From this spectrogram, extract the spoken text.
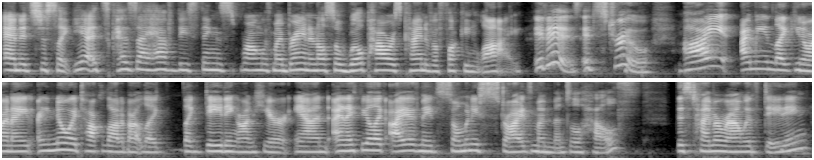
And it's just like, yeah, it's cuz I have these things wrong with my brain and also willpower is kind of a fucking lie. It is. It's true. I I mean like, you know, and I I know I talk a lot about like like dating on here and and I feel like I have made so many strides in my mental health this time around with dating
